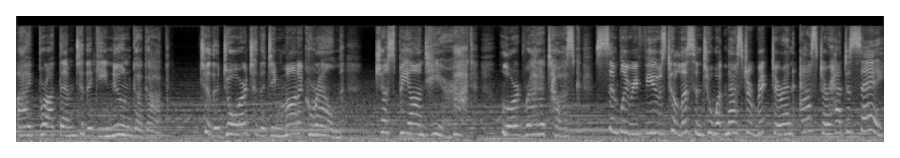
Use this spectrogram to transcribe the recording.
I brought them to the Ginnungagap, to the door to the demonic realm, just beyond here. But Lord Ratatosk simply refused to listen to what Master Richter and Aster had to say.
